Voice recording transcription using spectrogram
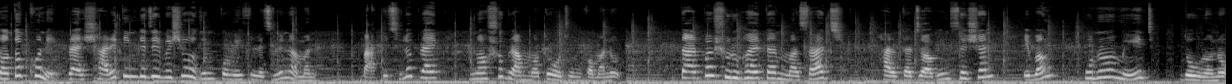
ততক্ষণে প্রায় সাড়ে তিন কেজির বেশি ওজন কমিয়ে ফেলেছিলেন আমান। বাকি ছিল প্রায় নশো গ্রাম মতো ওজন কমানোর। তারপর শুরু হয় তার মাসাজ হালকা জগিং সেশন এবং পনেরো মিনিট দৌড়ানো।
